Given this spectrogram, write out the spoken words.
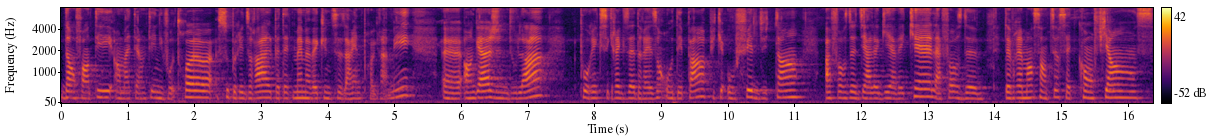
d'enfanter en maternité niveau 3, sous péridurale, peut-être même avec une césarienne programmée, euh, engage une doula pour X, Y, Z raison au départ, puis qu'au fil du temps, à force de dialoguer avec elle, à force de, vraiment sentir cette confiance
